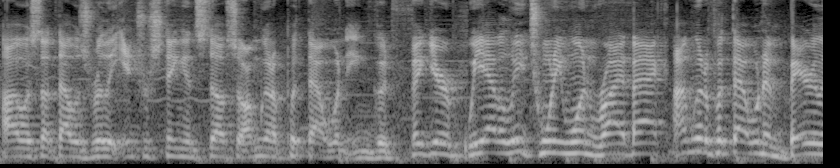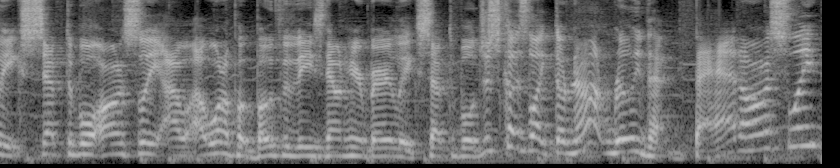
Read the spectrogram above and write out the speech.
I always thought that was really interesting and stuff, so I'm going to put that one in good figure. We have Elite 21 Ryback. I'm going to put that one in barely acceptable. Honestly, I, I want to put both of these down here barely acceptable just because, like, they're not really that bad, honestly.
